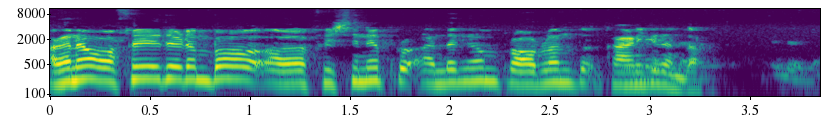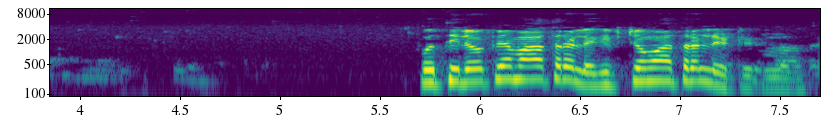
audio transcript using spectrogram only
അങ്ങനെ ഓഫ് ചെയ്തിടുമ്പോൾ ഫിഷിന് എന്തെങ്കിലും പ്രോബ്ലം കാണിക്കുന്നുണ്ടോ? ഇപ്പോൾ തിലോപ്പിയ മാത്രമല്ലേ ഗിഫ്റ്റ് മാത്രമല്ലേ ഇട്ടിട്ടുള്ളത്?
